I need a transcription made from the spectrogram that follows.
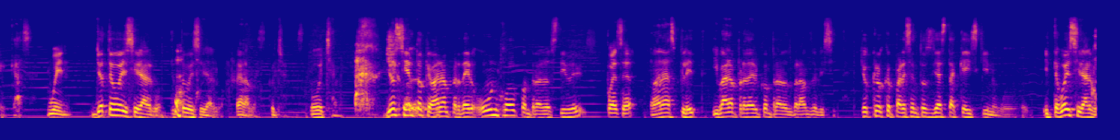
en casa. Win. Yo te voy a decir algo. Yo te voy a decir algo. Espérame, escúchame, escúchame. Yo siento que van a perder un juego contra los Steelers. Puede ser. Van a split y van a perder contra los Browns de visita. Yo creo que para ese entonces ya está Case Keenum, Y te voy a decir algo,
